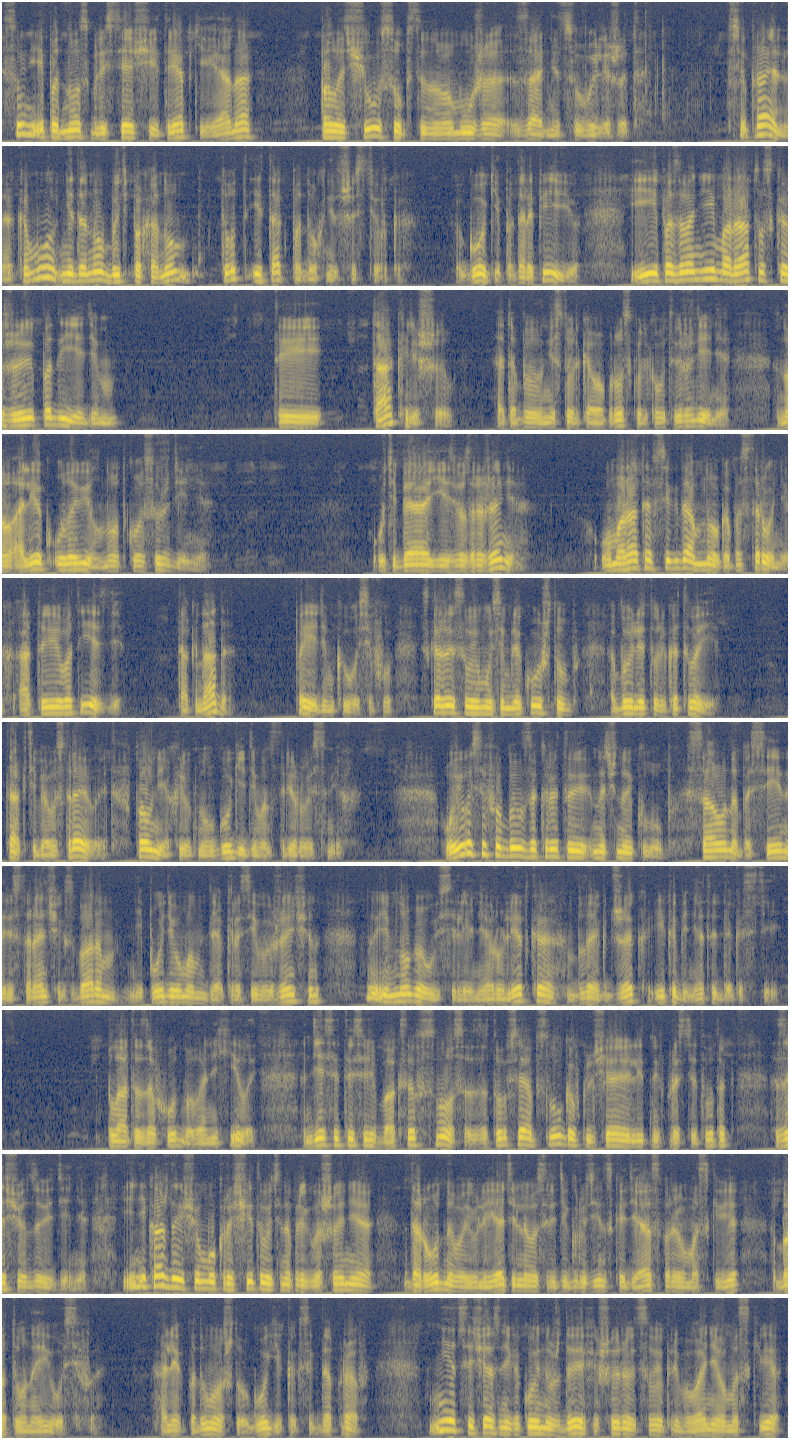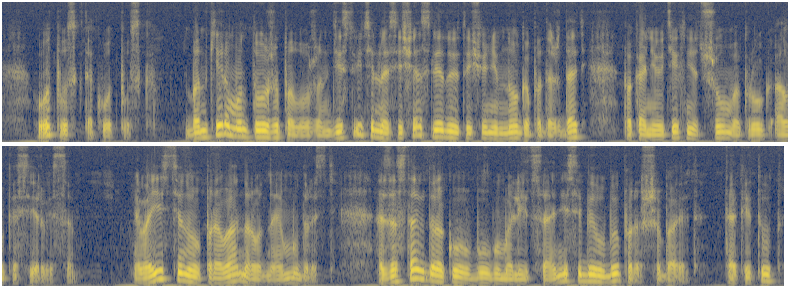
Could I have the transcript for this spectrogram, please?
Сунь ей под нос блестящие тряпки, и она палачу собственного мужа задницу вылежит. Все правильно, кому не дано быть паханом, тот и так подохнет в шестерках. Гоги, поторопи ее, и позвони Марату, скажи, подъедем. Ты так решил? Это был не столько вопрос, сколько утверждение, но Олег уловил нотку осуждения. «У тебя есть возражения?» «У Марата всегда много посторонних, а ты в отъезде. Так надо?» «Поедем к Иосифу. Скажи своему земляку, чтоб были только твои». «Так тебя устраивает?» «Вполне», — хрюкнул Гоги, демонстрируя смех. У Иосифа был закрытый ночной клуб, сауна, бассейн, ресторанчик с баром и подиумом для красивых женщин, ну и немного усиления, рулетка, блэк-джек и кабинеты для гостей. Плата за вход была нехилой, 10 тысяч баксов сноса, зато вся обслуга, включая элитных проституток, за счет заведения. И не каждый еще мог рассчитывать на приглашение дородного и влиятельного среди грузинской диаспоры в Москве Батона Иосифа. Олег подумал, что Гоги, как всегда, прав. Нет сейчас никакой нужды афишировать свое пребывание в Москве. Отпуск так отпуск. Банкирам он тоже положен. Действительно, сейчас следует еще немного подождать, пока не утихнет шум вокруг алкосервиса. Воистину права народная мудрость. Заставь дураков Богу молиться, они себе лбы порасшибают. Так и тут.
